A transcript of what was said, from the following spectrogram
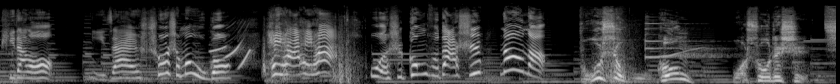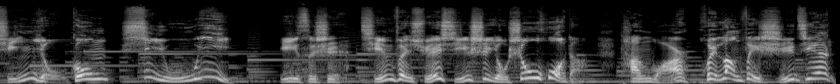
皮大龙，你在说什么武功？嘿哈嘿哈，我是功夫大师闹闹。不是武功，我说的是勤有功，戏无益。意思是勤奋学习是有收获的，贪玩会浪费时间。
